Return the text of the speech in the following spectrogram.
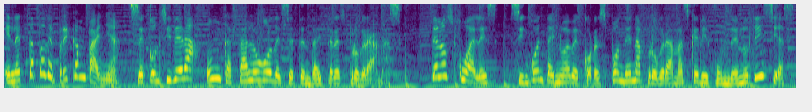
En la etapa de pre-campaña se considera un catálogo de 73 programas, de los cuales 59 corresponden a programas que difunden noticias,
